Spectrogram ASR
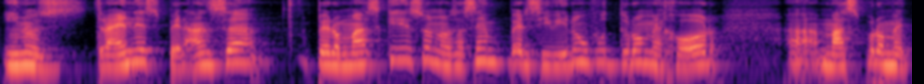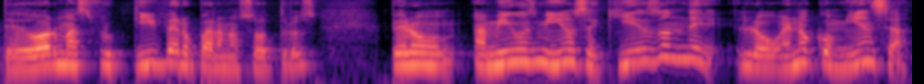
y nos traen esperanza, pero más que eso nos hacen percibir un futuro mejor, ah, más prometedor, más fructífero para nosotros. Pero amigos míos, aquí es donde lo bueno comienza.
